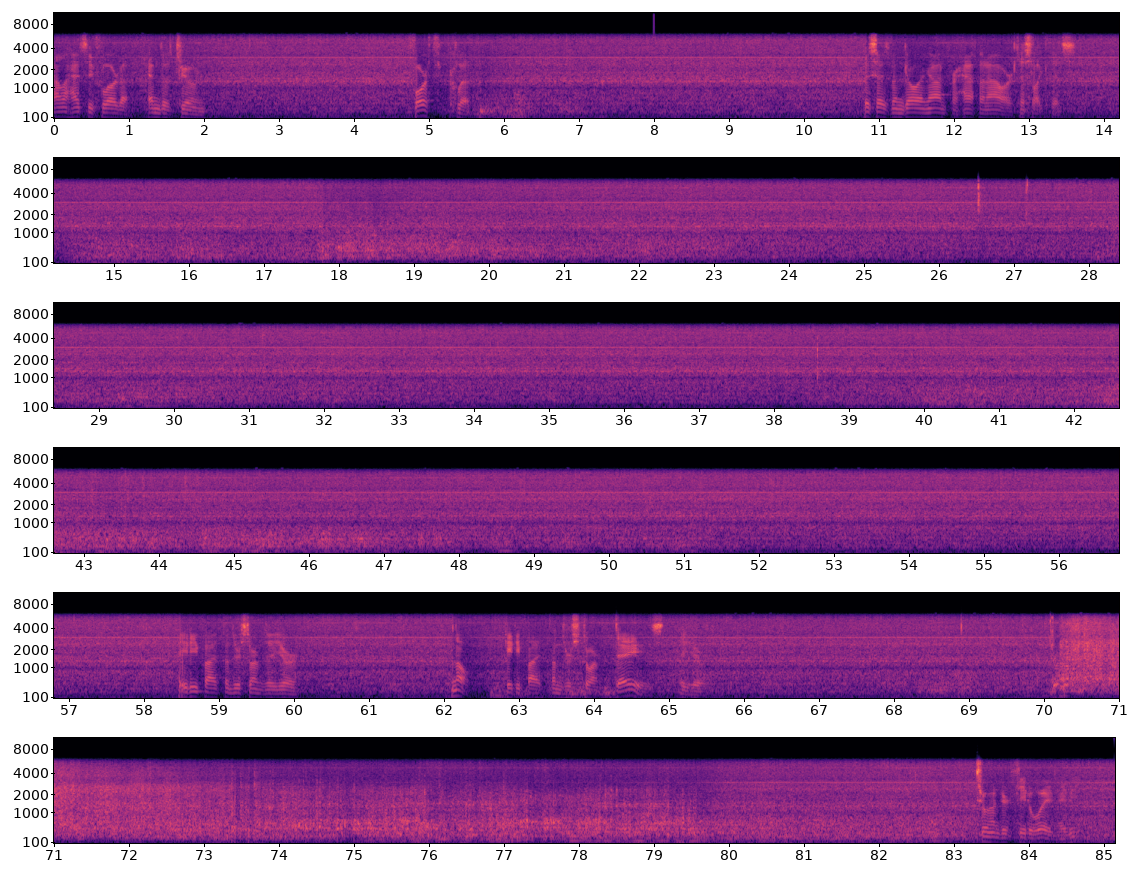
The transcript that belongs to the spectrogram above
Tallahassee, Florida, end of June. Fourth clip. This has been going on for half an hour, just like this. Eighty-five thunderstorms a year. No, eighty-five thunderstorm days a year. Two hundred feet away, maybe.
